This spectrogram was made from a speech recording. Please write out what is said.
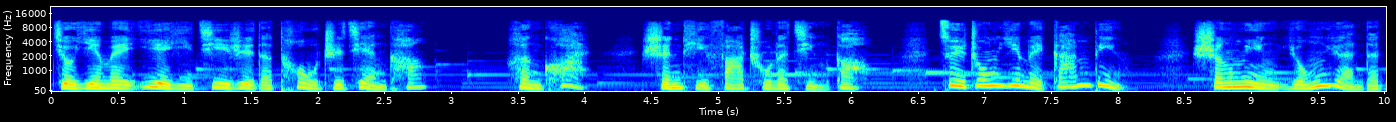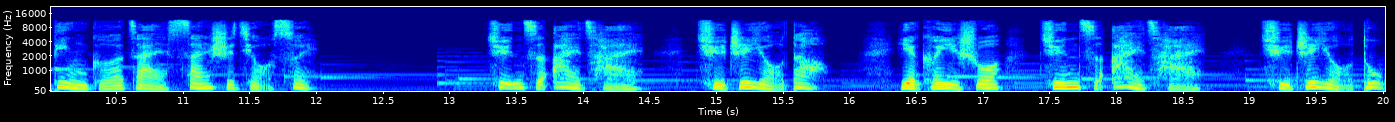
就因为夜以继日的透支健康，很快身体发出了警告，最终因为肝病，生命永远的定格在三十九岁。君子爱财，取之有道，也可以说君子爱财，取之有度。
